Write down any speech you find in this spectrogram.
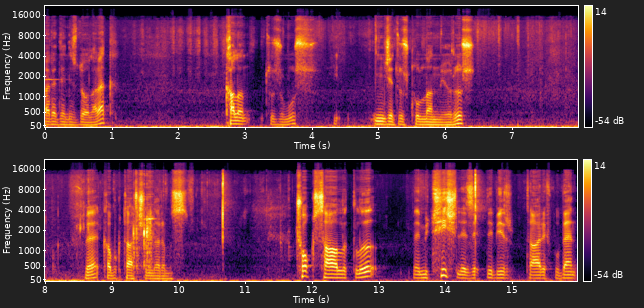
Karadeniz'de olarak. Kalın tuzumuz. ince tuz kullanmıyoruz. Ve kabuk tarçınlarımız. Çok sağlıklı ve müthiş lezzetli bir tarif bu. Ben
